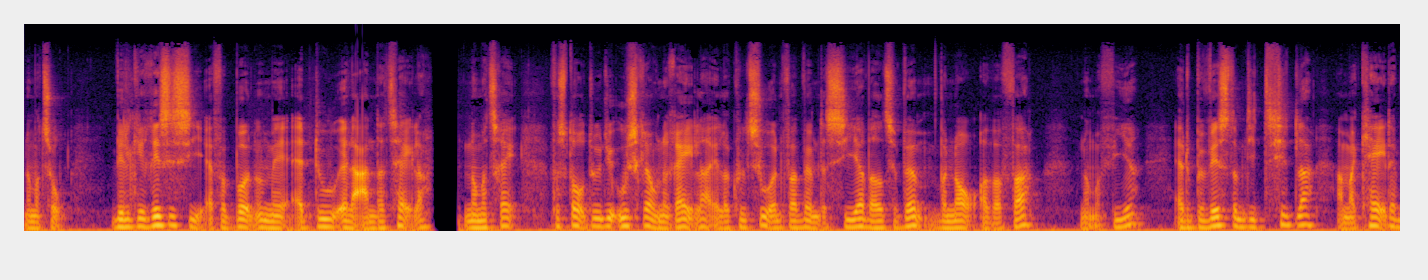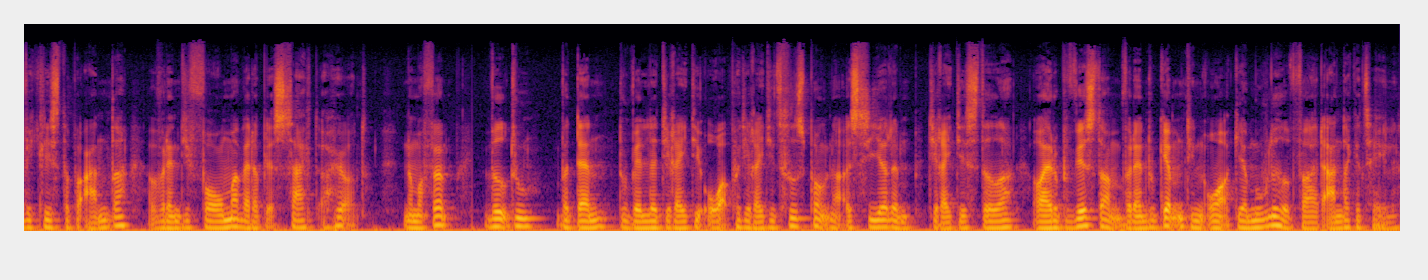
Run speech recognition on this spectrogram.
Nummer 2. Hvilke risici er forbundet med, at du eller andre taler? Nummer 3. Forstår du de uskrevne regler eller kulturen for, hvem der siger hvad til hvem, hvornår og hvorfor? Nummer 4. Er du bevidst om de titler og markater, vi klister på andre, og hvordan de former, hvad der bliver sagt og hørt? Nummer 5. Ved du, hvordan du vælger de rigtige ord på de rigtige tidspunkter og siger dem de rigtige steder? Og er du bevidst om, hvordan du gennem dine ord giver mulighed for, at andre kan tale?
